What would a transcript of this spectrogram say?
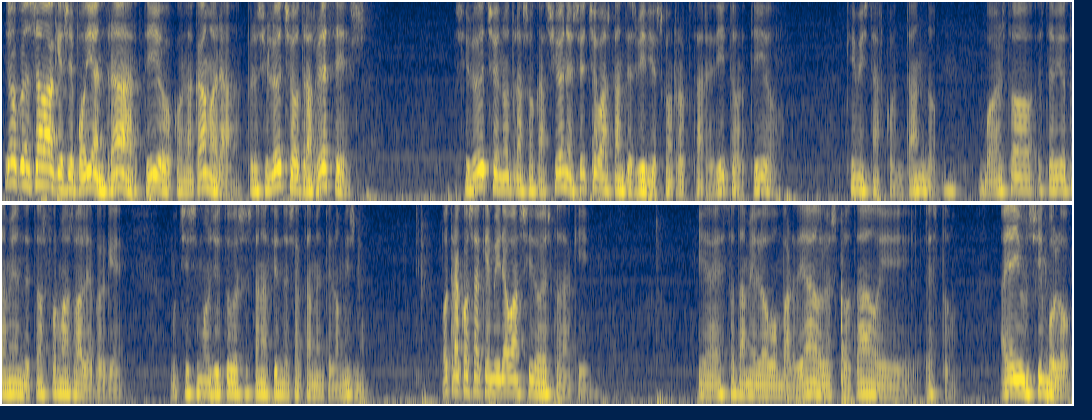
Yo pensaba que se podía entrar, tío, con la cámara. Pero si lo he hecho otras veces. Si lo he hecho en otras ocasiones, he hecho bastantes vídeos con Rockstar Editor, tío. ¿Qué me estás contando? Bueno, esto, este vídeo también de todas formas vale, porque muchísimos youtubers están haciendo exactamente lo mismo. Otra cosa que he mirado ha sido esto de aquí. Y esto también lo he bombardeado, lo he explotado y esto. Ahí hay un símbolo.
